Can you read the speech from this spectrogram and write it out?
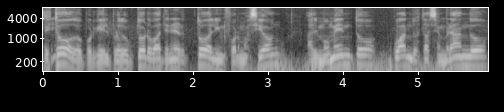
es todo, porque el productor va a tener toda la información al momento, cuando está sembrando,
